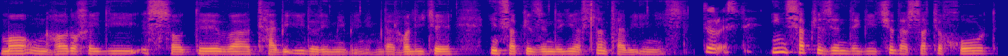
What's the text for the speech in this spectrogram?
ما اونها رو خیلی ساده و طبیعی داریم می‌بینیم در حالی که این سبک زندگی اصلا طبیعی نیست. درسته. این سبک زندگی چه در سطح خورد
